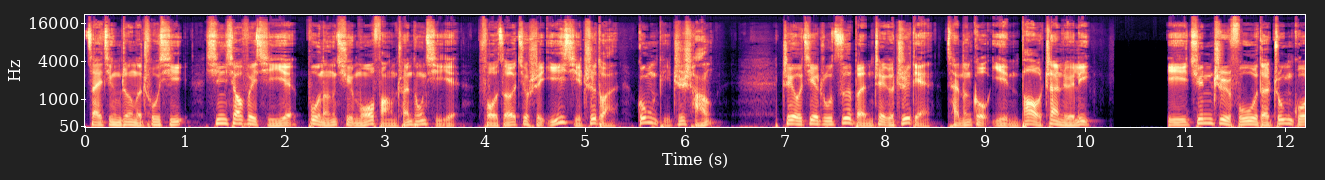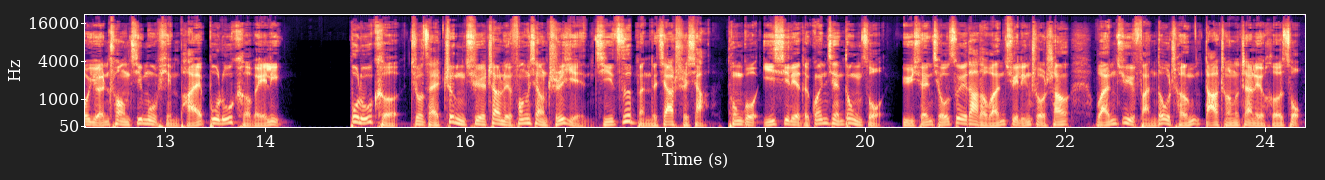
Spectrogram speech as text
在竞争的初期，新消费企业不能去模仿传统企业，否则就是以己之短攻彼之长。只有借助资本这个支点，才能够引爆战略力。以君智服务的中国原创积木品牌布鲁可为例，布鲁可就在正确战略方向指引及资本的加持下，通过一系列的关键动作，与全球最大的玩具零售商玩具反斗城达成了战略合作，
